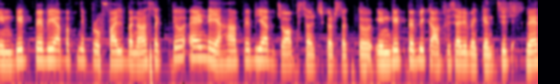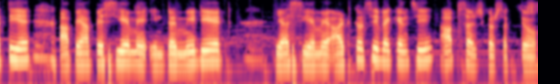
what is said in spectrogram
इंडिट पे भी आप अपनी प्रोफ़ाइल बना सकते हो एंड यहाँ पे भी आप जॉब सर्च कर सकते हो। इंडिट पे भी काफ़ी सारी वैकेंसी रहती है। आप यहाँ पे सी एम ए इंटरमीडिएट या C M A article C vacancy आप सर्च कर सकते हो।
